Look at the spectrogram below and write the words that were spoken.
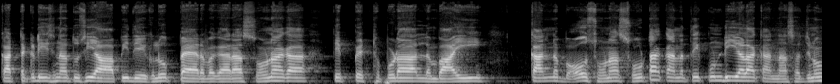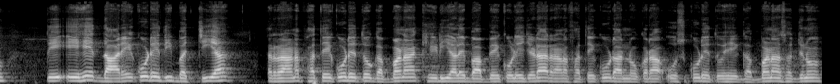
ਕੱਟ ਕੰਡੀਸ਼ਨਾਂ ਤੁਸੀਂ ਆਪ ਹੀ ਦੇਖ ਲਓ, ਪੈਰ ਵਗੈਰਾ ਸੋਹਣਾਗਾ ਤੇ ਪਿੱਠ ਪੁੜਾ, ਲੰਬਾਈ ਕੰਨ ਬਹੁਤ ਸੋਹਣਾ, ਛੋਟਾ ਕੰਨ ਤੇ ਕੁੰਡੀ ਵਾਲਾ ਕੰਨ ਆ ਸੱਜਣੋ। ਤੇ ਇਹ ਦਾਰੇ ਘੋੜੇ ਦੀ ਬੱਚੀ ਆ, ਰਣ ਫਤਿਹ ਘੋੜੇ ਤੋਂ ਗੱਬਣਾ ਖੇੜੀ ਵਾਲੇ ਬਾਬੇ ਕੋਲੇ ਜਿਹੜਾ ਰਣ ਫਤਿਹ ਘੋੜਾ ਨੌਕਰਾ ਉਸ ਘੋੜੇ ਤੋਂ ਇਹ ਗੱਬਣਾ ਸੱਜਣੋ।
